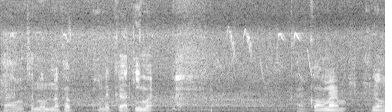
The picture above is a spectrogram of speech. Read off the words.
ข้างถนนนะครับบรรยากาศที่มะข้างคลองน้ำพี่น้อง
